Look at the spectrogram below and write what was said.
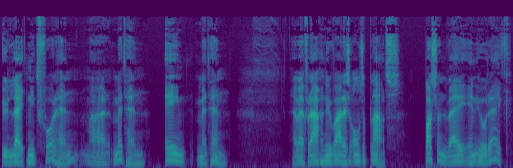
U leidt niet voor hen, maar met hen, één met hen. En wij vragen nu, waar is onze plaats? Passen wij in uw rijk?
